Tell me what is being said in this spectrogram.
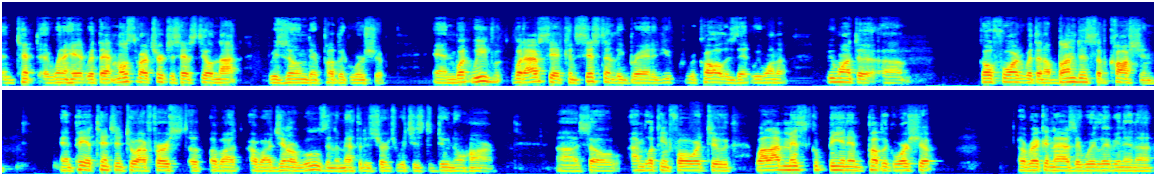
intent, uh, went ahead with that. Most of our churches have still not resumed their public worship. And what we've what I've said consistently, Brad, if you recall, is that we want to we want to um, go forward with an abundance of caution and pay attention to our first of, of, our, of our general rules in the Methodist Church, which is to do no harm. Uh, so I'm looking forward to, while I miss being in public worship, I recognize that we're living in a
